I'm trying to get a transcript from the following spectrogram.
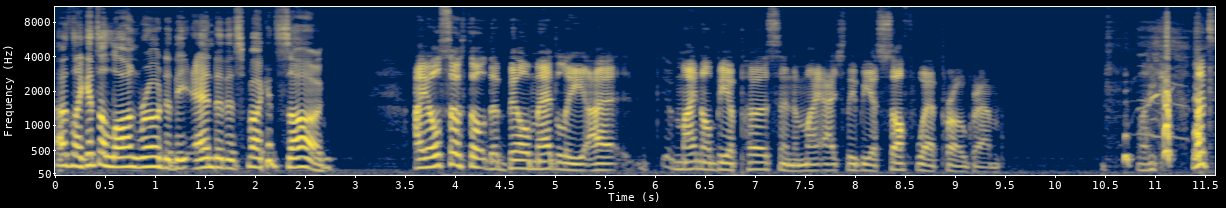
I was like, it's a long road to the end of this fucking song. I also thought that Bill Medley uh, might not be a person and might actually be a software program. Like, let's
